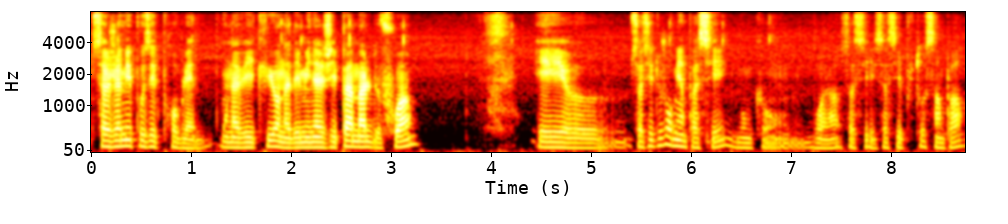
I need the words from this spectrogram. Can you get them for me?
ça n'a jamais posé de problème. On a vécu, on a déménagé pas mal de fois. Et euh, ça s'est toujours bien passé. Donc voilà, ça c'est plutôt sympa.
